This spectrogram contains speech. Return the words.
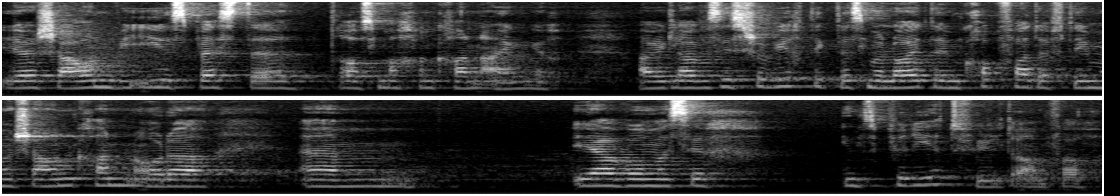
ja, schauen, wie ich das Beste daraus machen kann eigentlich. Aber ich glaube, es ist schon wichtig, dass man Leute im Kopf hat, auf die man schauen kann oder ähm, ja, wo man sich inspiriert fühlt einfach.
